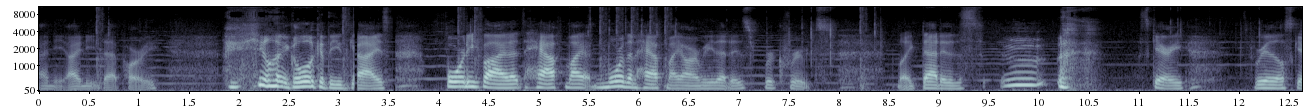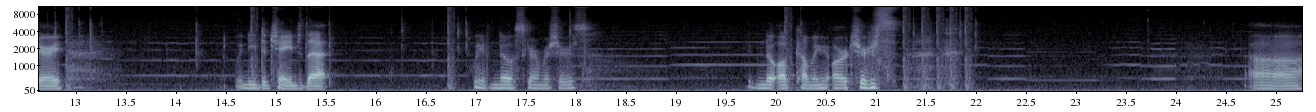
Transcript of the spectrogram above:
I need I need that party. like look at these guys. 45, that's half my more than half my army that is recruits. Like that is scary. Real scary. We need to change that. We have no skirmishers. We have no upcoming archers. uh.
